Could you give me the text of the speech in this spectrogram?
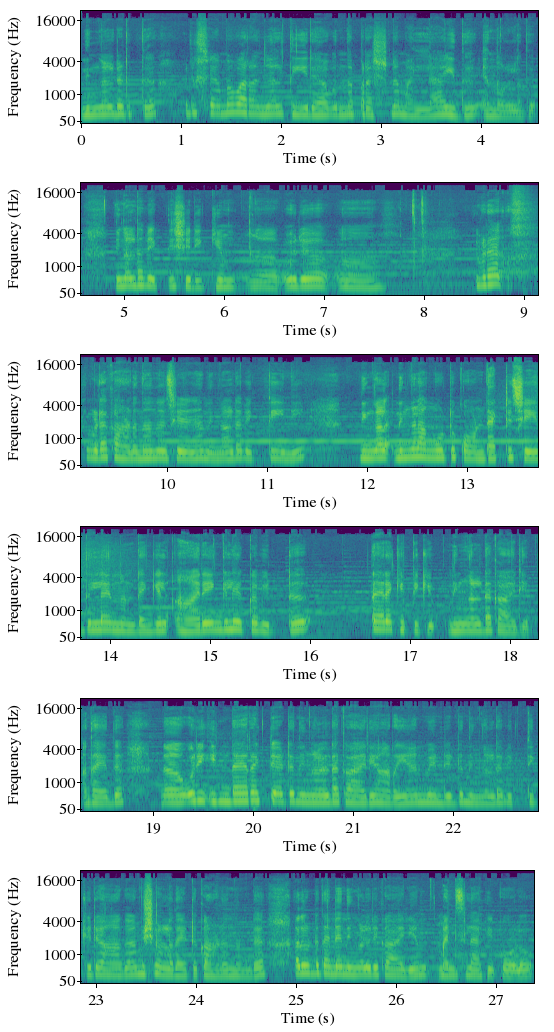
നിങ്ങളുടെ അടുത്ത് ഒരു ക്ഷമ പറഞ്ഞാൽ തീരാവുന്ന പ്രശ്നമല്ല ഇത് എന്നുള്ളത്. നിങ്ങളുടെ വ്യക്തി ശരിക്കും ഒരു ഇവിടെ ഇവിടെ കാണുന്നതെന്ന് വെച്ച് കഴിഞ്ഞാൽ നിങ്ങളുടെ വ്യക്തി ഇനി നിങ്ങൾ നിങ്ങൾ അങ്ങോട്ട് കോണ്ടാക്റ്റ് ചെയ്തില്ല എന്നുണ്ടെങ്കിൽ ആരെങ്കിലുമൊക്കെ വിട്ട് തിരക്കിപ്പിക്കും നിങ്ങളുടെ കാര്യം. അതായത് ഒരു ഇൻഡയറക്റ്റ് ആയിട്ട് നിങ്ങളുടെ കാര്യം അറിയാൻ വേണ്ടിയിട്ട് നിങ്ങളുടെ വ്യക്തിക്കൊരു ആകാംക്ഷ ഉള്ളതായിട്ട് കാണുന്നുണ്ട്. അതുകൊണ്ട് തന്നെ നിങ്ങളൊരു കാര്യം മനസ്സിലാക്കിക്കോളൂ.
